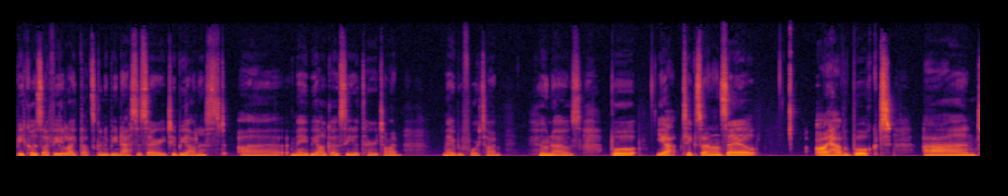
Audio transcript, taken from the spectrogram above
because i feel like that's going to be necessary to be honest uh maybe i'll go see a third time maybe fourth time who knows but yeah tickets went on sale i have it booked And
